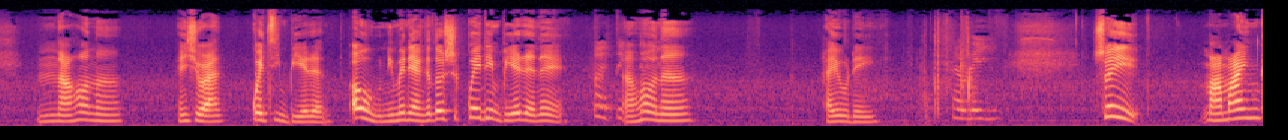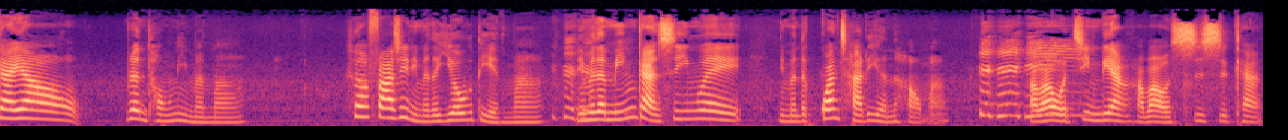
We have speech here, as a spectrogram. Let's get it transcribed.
嗯，然后呢，很喜欢规定别人哦，你们两个都是规定别人哎，然后呢，还有嘞，还有嘞，所以妈妈应该要认同你们吗？是要发现你们的优点吗？你们的敏感是因为你们的观察力很好吗？好吧，我尽量，好吧，我试试看。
